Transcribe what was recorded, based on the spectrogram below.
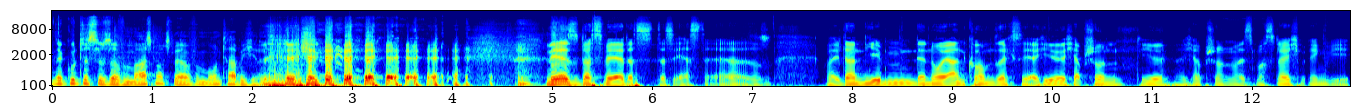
Na gut, dass du es auf dem Mars machst, weil auf dem Mond habe ich ja. nee, also das wäre das, das Erste. ja, Also, weil dann jedem, der neu ankommt, sagst du ja, hier, ich habe schon, hier, ich habe schon, weißt, machst gleich irgendwie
